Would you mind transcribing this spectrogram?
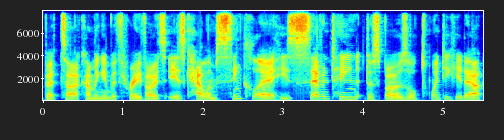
but uh, coming in with three votes is Callum Sinclair. He's 17 disposal, 20 hit out,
